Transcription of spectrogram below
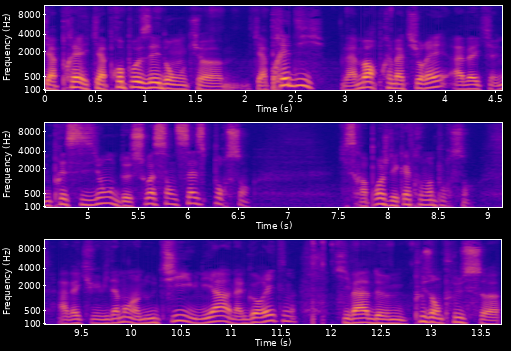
qui a, proposé donc, euh, qui a prédit la mort prématurée avec une précision de 76%, qui se rapproche des 80% avec évidemment un outil, une IA, un algorithme qui va de plus en plus euh,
